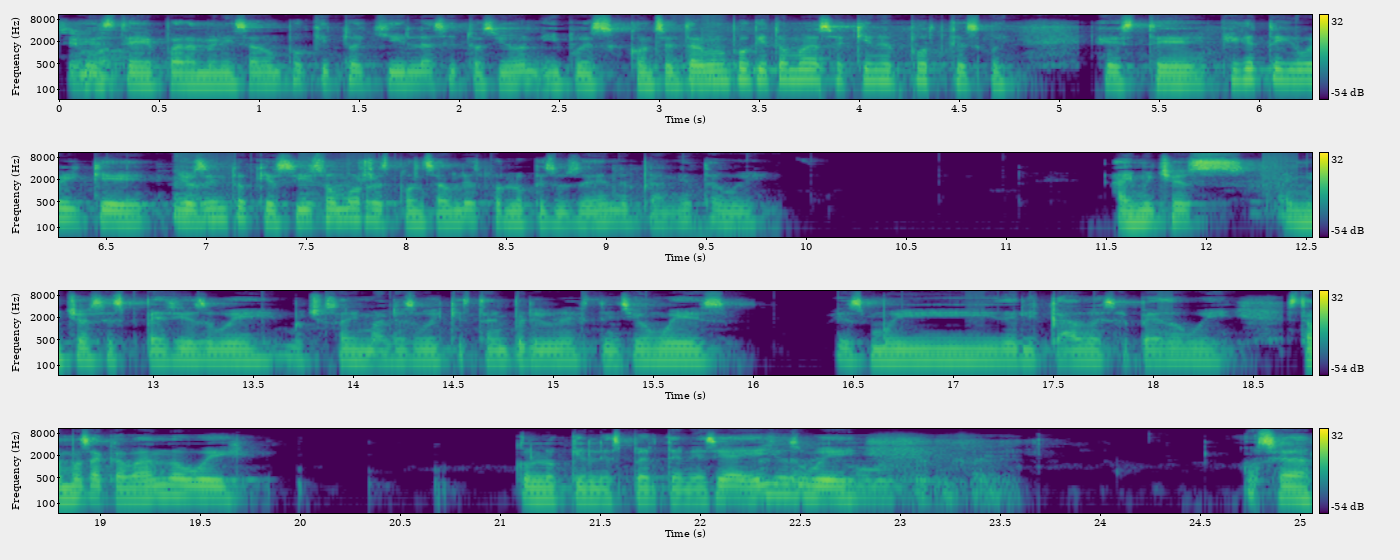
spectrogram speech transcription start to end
Sí, este, para amenizar un poquito aquí la situación y pues concentrarme un poquito más aquí en el podcast, güey. Este, fíjate, güey, que yo siento que sí somos responsables por lo que sucede en el planeta, güey. Hay muchas, hay muchas especies, güey, muchos animales, güey, que están en peligro de extinción, güey. Es, es muy delicado ese pedo, güey. Estamos acabando, güey, con lo que les pertenece a ellos, güey. O sea,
